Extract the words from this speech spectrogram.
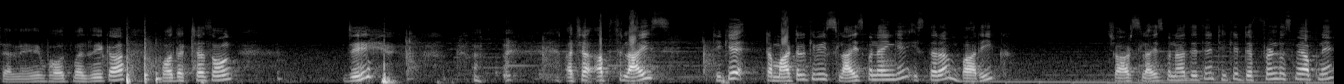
चलें, बहुत मज़े का, बहुत अच्छा सॉन्ग जी? अच्छा अब स्लाइस ठीक है, टमाटर की भी स्लाइस बनाएँगे, इस तरह, बारीक। चार स्लाइस बना देते हैं, ठीक है डिफरेंट उसमें आपने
